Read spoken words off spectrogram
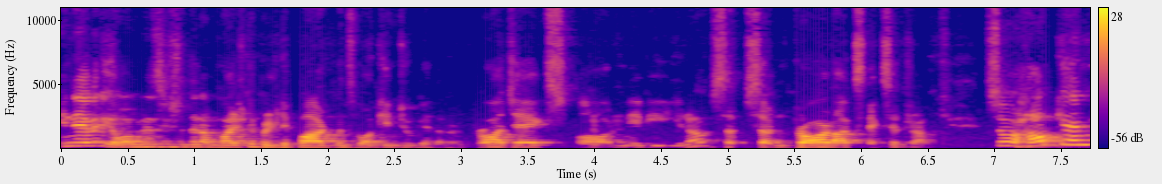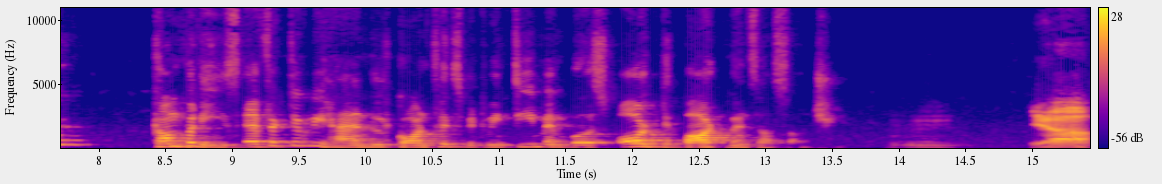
in every organization, there are multiple departments working together on projects or mm-hmm. maybe you know certain products, etc. So, how can companies effectively handle conflicts between team members or departments as such? Mm-hmm. Yeah.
